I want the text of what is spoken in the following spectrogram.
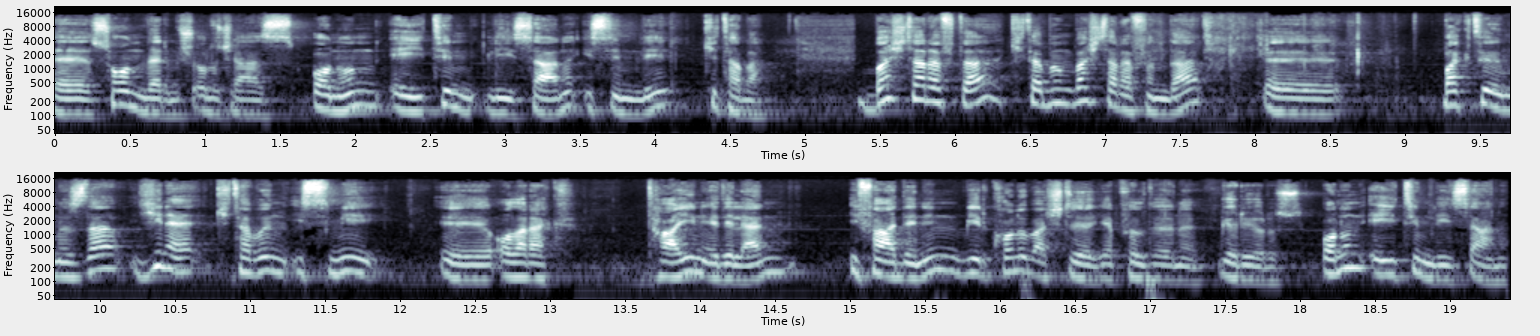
e, son vermiş olacağız. Onun Eğitim Lisanı isimli kitaba. Baş tarafta, kitabın baş tarafında e, baktığımızda yine kitabın ismi e, olarak tayin edilen ifadenin bir konu başlığı yapıldığını görüyoruz. Onun eğitim lisanı.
